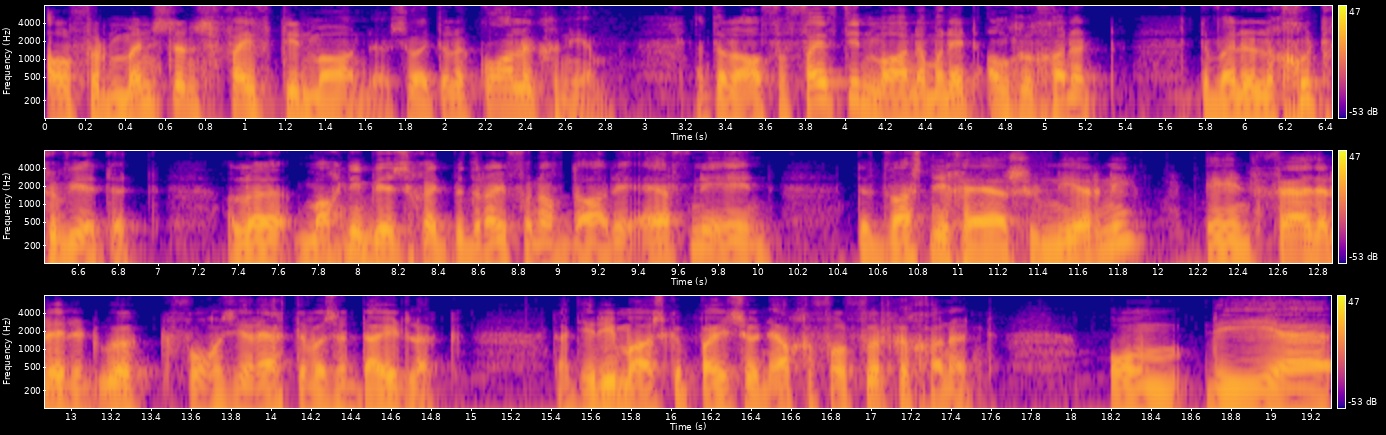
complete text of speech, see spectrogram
al vir minstens 15 maande. So het hulle kwaliek geneem dat hulle al vir 15 maande maar net aangegaan het terwyl hulle goed geweet het. Hulle mag nie besigheid bedryf vanaf daardie erf nie en dit was nie gehersoneer nie. En verder het dit ook volgens die regte was dit duidelik dat hierdie maatskappy sou in elk geval voortgegaan het om die uh,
